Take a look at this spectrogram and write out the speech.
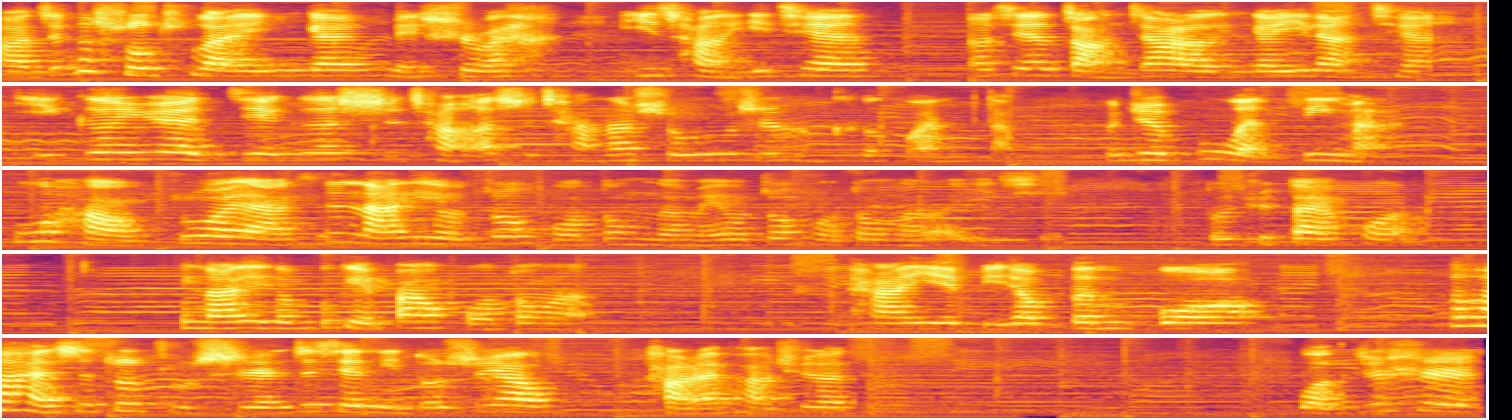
啊，这个说出来应该没事吧？一场一千，那现在涨价了，应该一两千。一个月接个十场、二十场，那收入是很可观的。我觉得不稳定嘛，不好做呀。现在哪里有做活动的？没有做活动的了，一起都去带货了。哪里都不给办活动了。他也比较奔波。的话还是做主持人，这些你都是要跑来跑去的。我就是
